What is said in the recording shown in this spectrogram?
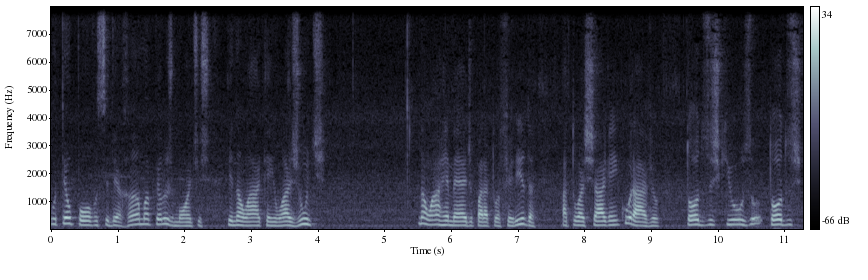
O teu povo se derrama pelos montes, e não há quem o ajunte. Não há remédio para a tua ferida, a tua chaga é incurável. Todos os que, uso, todos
